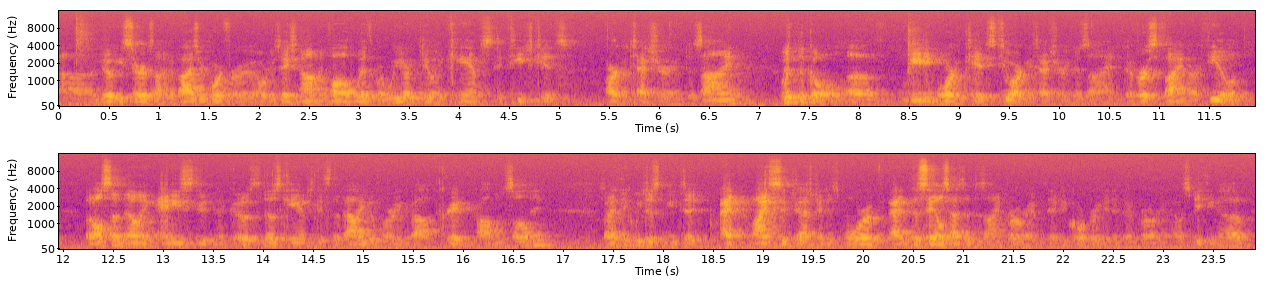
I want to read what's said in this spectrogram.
Uh, Yogi serves on an advisory board for an organization I'm involved with where we are doing camps to teach kids architecture and design with the goal of leading more kids to architecture and design, diversifying our field, but also knowing any student that goes to those camps gets the value of learning about creative problem solving. So I think we just need to, I- my suggestion is more of, the sales has a design program that they've incorporated in their program I was speaking of,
